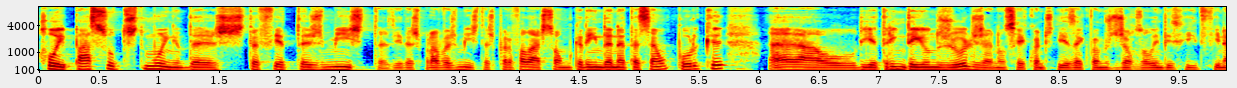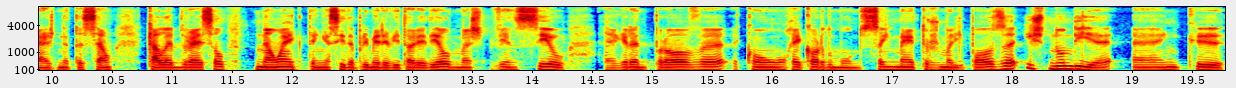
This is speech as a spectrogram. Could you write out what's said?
Rui, passo o testemunho das estafetas mistas e das provas mistas para falar só um bocadinho da natação, porque uh, ao dia 31 de julho, já não sei quantos dias é que vamos de Jogos Olímpicos e de finais de natação, Caleb Dressel não é que tenha sido a primeira vitória dele, mas venceu a grande prova com um recorde do mundo, 100 metros mariposa, isto num dia em que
